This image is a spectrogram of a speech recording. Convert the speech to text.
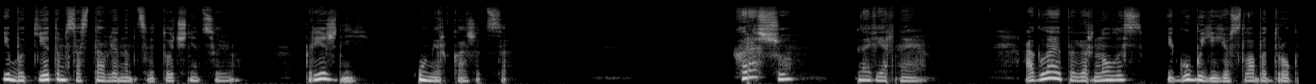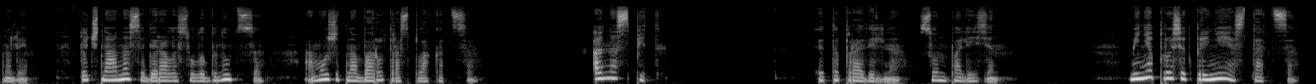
и букетом, составленным цветочницей. Прежний умер, кажется. Хорошо, наверное. Аглая повернулась, и губы ее слабо дрогнули. Точно она собиралась улыбнуться, а может, наоборот, расплакаться. Она спит. Это правильно, сон полезен. Меня просят при ней остаться.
